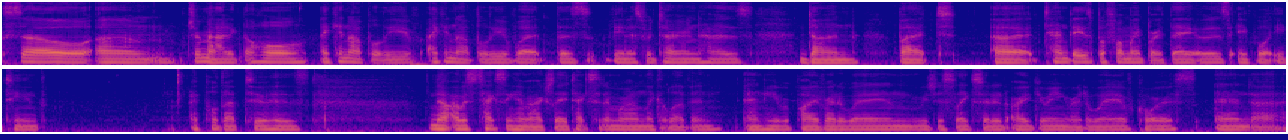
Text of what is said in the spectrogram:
so um dramatic the whole i cannot believe i cannot believe what this venus return has done. But uh 10 days before my birthday it was april 18th i pulled up to his no, I was texting him actually. I texted him around like 11 and he replied right away and we just like started arguing right away, of course. And uh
